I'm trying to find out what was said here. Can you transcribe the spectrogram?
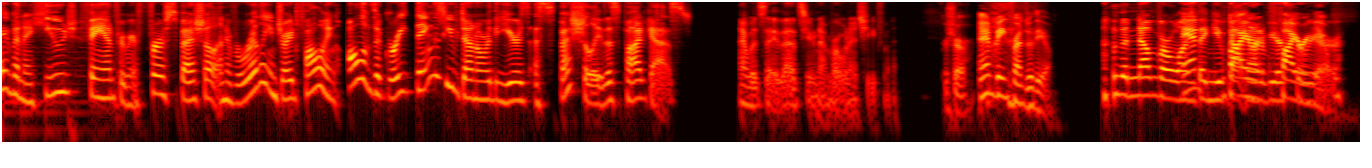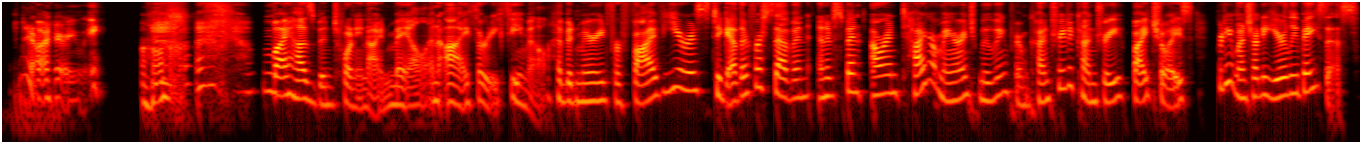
I have been a huge fan from your first special and have really enjoyed following all of the great things you've done over the years, especially this podcast. I would say that's your number one achievement. For sure. And being friends with you. the number one And thing you've gotten fire- out of your firing you. career. Yeah. Firing me. Uh-huh. My husband, 29 male, and I, 30 female, have been married for five years, together for seven, and have spent our entire marriage moving from country to country by choice, pretty much on a yearly basis.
